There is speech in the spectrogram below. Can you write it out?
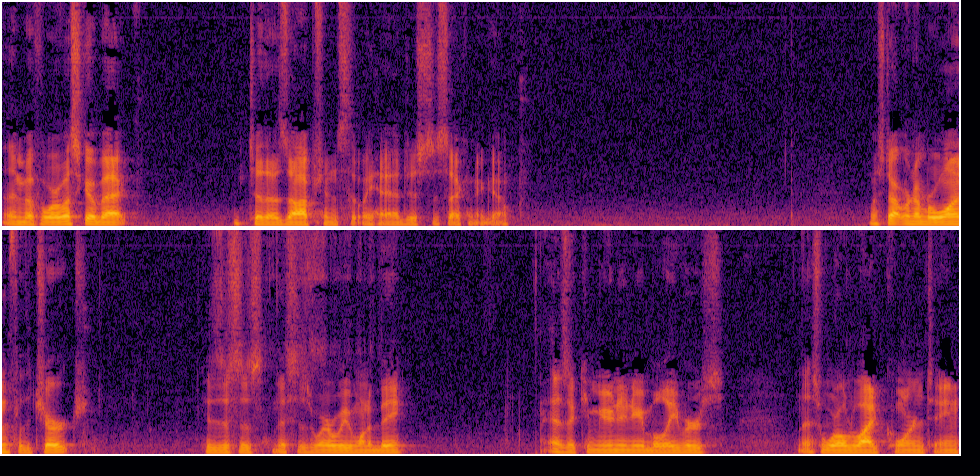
than before. Let's go back to those options that we had just a second ago. We'll start with number one for the church, because this is this is where we want to be as a community of believers in this worldwide quarantine.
